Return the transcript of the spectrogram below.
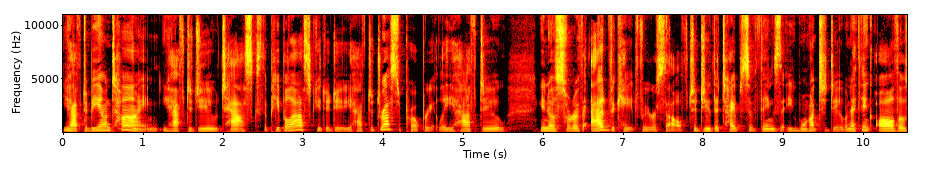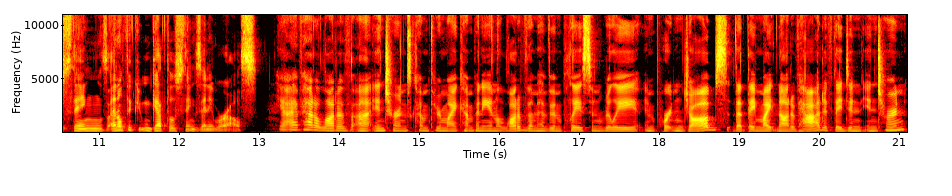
You have to be on time. You have to do tasks that people ask you to do. You have to dress appropriately. You have to, you know, sort of advocate for yourself to do the types of things that you want to do. And I think all those things, I don't think you can get those things anywhere else. Yeah, I've had a lot of uh, interns come through my company, and a lot of them have been placed in really important jobs that they might not have had if they didn't intern.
